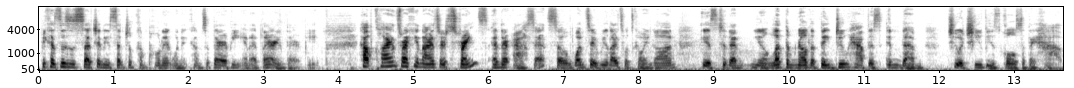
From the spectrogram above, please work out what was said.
Because this is such an essential component when it comes to therapy and Adlerian therapy. Help clients recognize their strengths and their assets. So, once they realize what's going on, is to then you know let them know that they do have this in them to achieve these goals that they have.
